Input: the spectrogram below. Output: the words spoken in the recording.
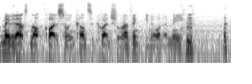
maybe that's not quite so inconsequential. But I think you know what I mean.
